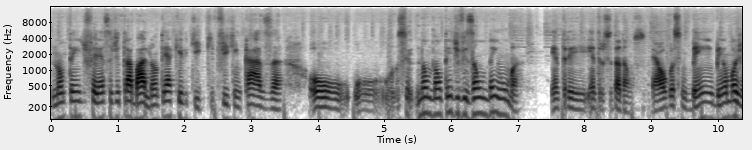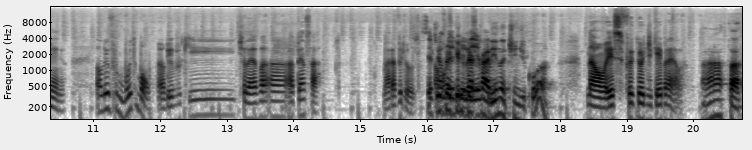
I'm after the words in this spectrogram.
Não tem diferença de trabalho, não tem aquele que, que fica em casa ou, ou- assim, não, não tem divisão nenhuma entre, entre os cidadãos. É algo assim bem, bem homogêneo. É um livro muito bom, é um livro que te leva a, a pensar. Maravilhoso. Você Esse foi aquele que a. Karina te indicou? Não, esse foi que eu indiquei pra ela. Ah, tá.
